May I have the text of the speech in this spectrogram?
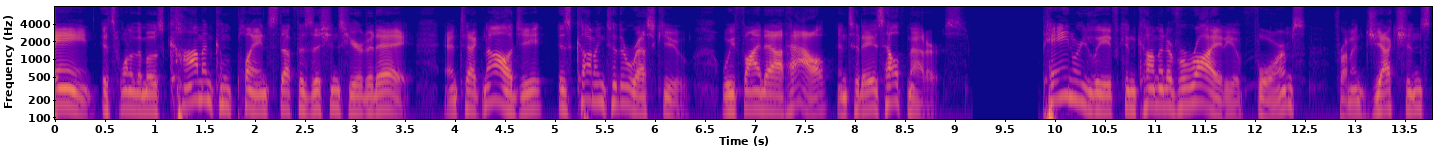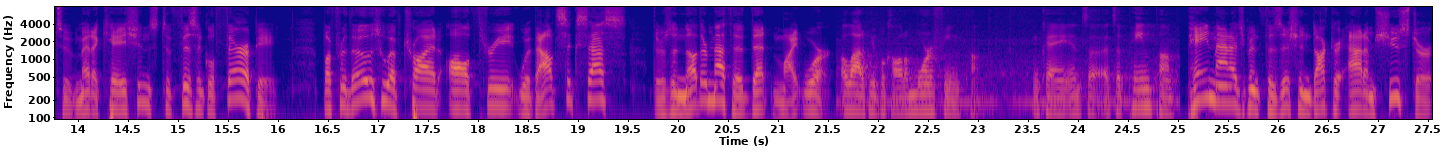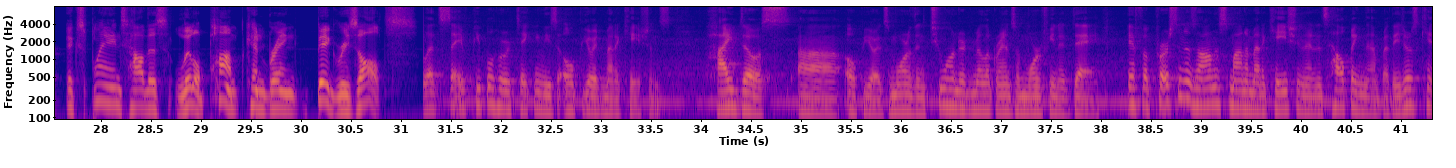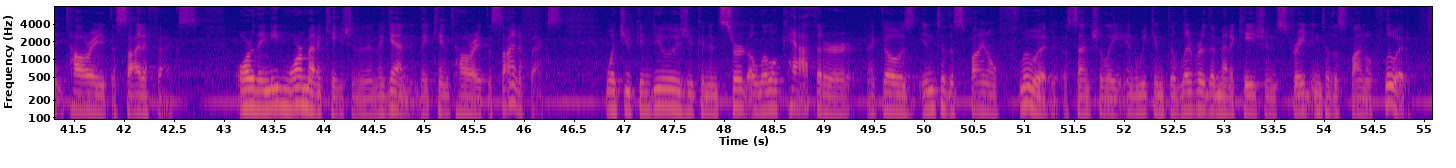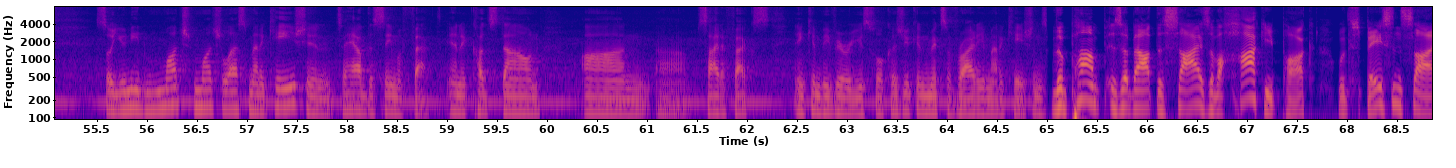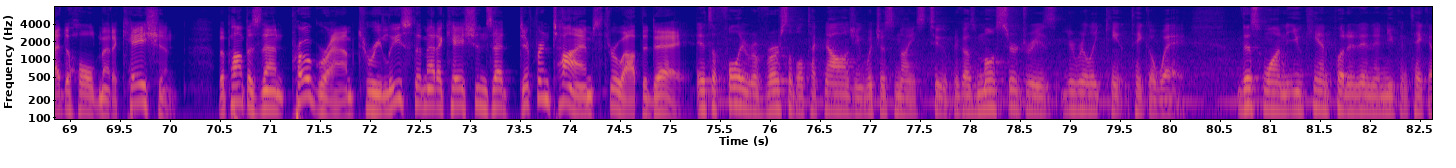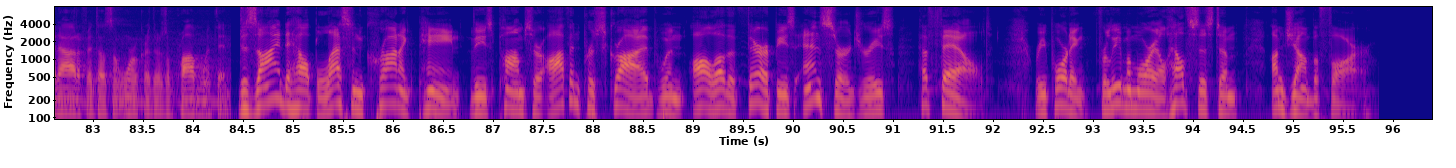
Pain. It's one of the most common complaints that physicians hear today, and technology is coming to the rescue. We find out how in today's Health Matters. Pain relief can come in a variety of forms, from injections to medications to physical therapy. But for those who have tried all three without success, there's another method that might work. A lot of people call it a morphine pump. Okay, it's a, it's a pain pump. Pain management physician Dr. Adam Schuster explains how this little pump can bring big results. Let's say people who are taking these opioid medications, high dose uh, opioids, more than 200 milligrams of morphine a day. If a person is on this amount of medication and it's helping them, but they just can't tolerate the side effects, or they need more medication, and again, they can't tolerate the side effects, what you can do is you can insert a little catheter that goes into the spinal fluid, essentially, and we can deliver the medication straight into the spinal fluid. So you need much, much less medication to have the same effect, and it cuts down on uh, side effects and can be very useful because you can mix a variety of medications. The pump is about the size of a hockey puck with space inside to hold medication. The pump is then programmed to release the medications at different times throughout the day. It's a fully reversible technology, which is nice too, because most surgeries you really can't take away. This one, you can put it in and you can take it out if it doesn't work or there's a problem with it. Designed to help lessen chronic pain, these pumps are often prescribed when all other therapies and surgeries have failed. Reporting for Lee Memorial Health System, I'm John Bafar.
